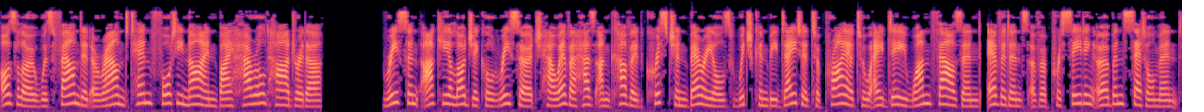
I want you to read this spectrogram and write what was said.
Oslo was founded around 1049 by Harald Hardrada. Recent archaeological research however has uncovered Christian burials which can be dated to prior to AD 1000, evidence of a preceding urban settlement.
